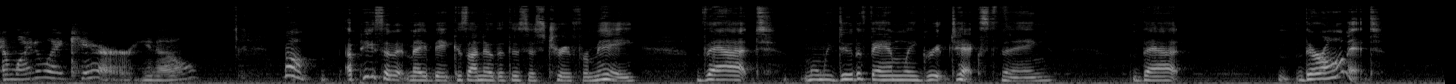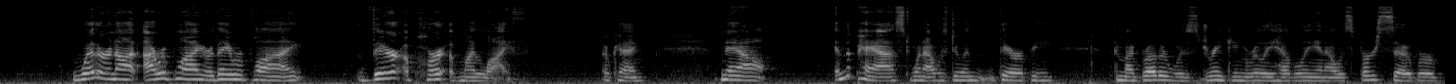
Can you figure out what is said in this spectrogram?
And why do I care, you know? Well, a piece of it may be because I know that this is true for me that when we do the family group text thing that they're on it. Whether or not I reply or they reply, they're a part of my life. Okay? Now, in the past, when I was doing therapy and my brother was drinking really heavily and I was first sober,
